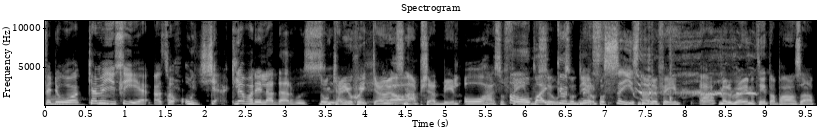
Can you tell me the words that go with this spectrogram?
För då kan vi ju se, alltså, oj jäklar vad det laddar hos... de kan ju skicka en Ja. Snapchat-bild. Åh, här är så fint Oh och sol och sånt. Det gör de precis när det är fint. Ja. Men du går in och tittar på hans app.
